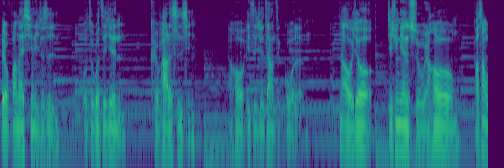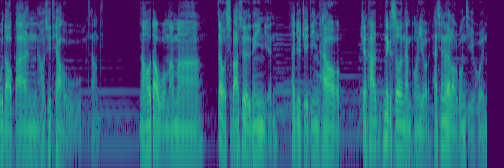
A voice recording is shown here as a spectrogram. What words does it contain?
被我放在心里，就是我做过这件可怕的事情，然后一直就这样子过了，然后我就继续念书，然后考上舞蹈班，然后去跳舞这样子，然后到我妈妈在我十八岁的那一年，她就决定她要。跟她那个时候的男朋友，她现在的老公结婚，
